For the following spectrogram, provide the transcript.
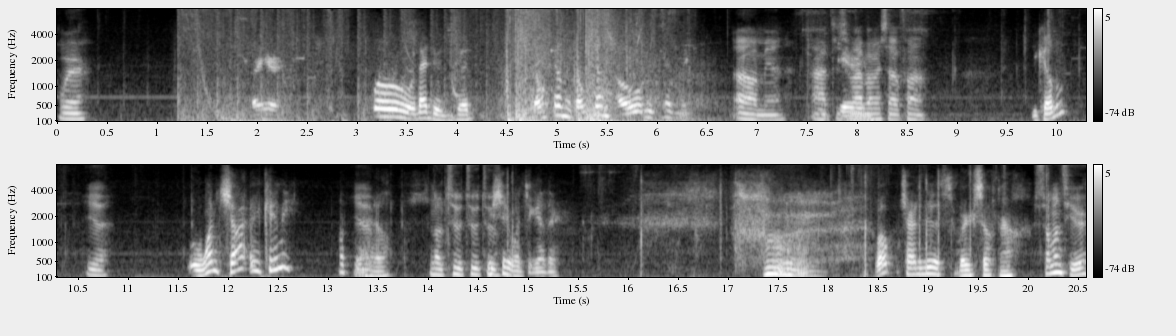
Where? Right here. Whoa, that dude's good. Don't kill me, don't kill me. Oh, he killed me. Oh man, I have to survive by myself, huh? You killed him? Yeah. One shot? Are you kidding me? What the Yeah. hell? No, two, two, two. We should have went together. well, try to do this by yourself now. Someone's here.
